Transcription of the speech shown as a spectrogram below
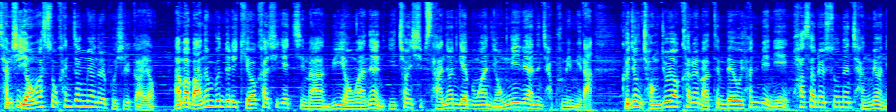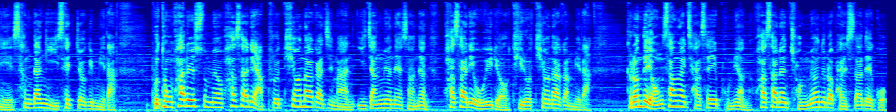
잠시 영화 속 한 장면을 보실까요? 아마 많은 분들이 기억하시겠지만 위 영화는 2014년 개봉한 영린이라는 작품입니다. 그중 정조 역할을 맡은 배우 현빈이 화살을 쏘는 장면이 상당히 이색적입니다. 보통 활을 쏘면 화살이 앞으로 튀어나가지만 이 장면에서는 화살이 오히려 뒤로 튀어나갑니다. 그런데 영상을 자세히 보면 화살은 정면으로 발사되고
